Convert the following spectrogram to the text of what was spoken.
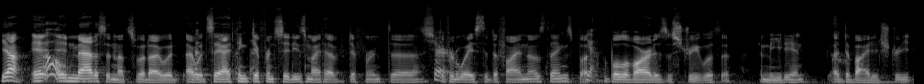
Yeah, in, Oh. in Madison, that's what I would I would say. I think different cities might have different uh, Sure. different ways to define those things, but Yeah. a boulevard is a street with a, a median, a divided street.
